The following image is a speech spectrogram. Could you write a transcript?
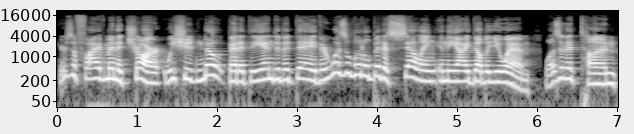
Here's a five minute chart. We should note that at the end of the day, there was a little bit of selling in the IWM. Wasn't a ton.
